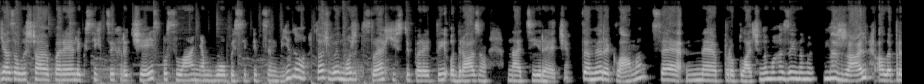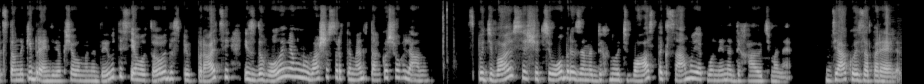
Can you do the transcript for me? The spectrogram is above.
Я залишаю перелік всіх цих речей з посиланням в описі під цим відео, тож ви можете з легкістю перейти одразу на ці речі. Це не реклама, це не проплачено магазинами, на жаль, але представники брендів, якщо ви мене дивитесь, я готова до співпраці і з задоволенням ваш асортимент також огляну. Сподіваюся, що ці образи надихнуть вас так само, як вони надихають мене. Дякую за перегляд.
